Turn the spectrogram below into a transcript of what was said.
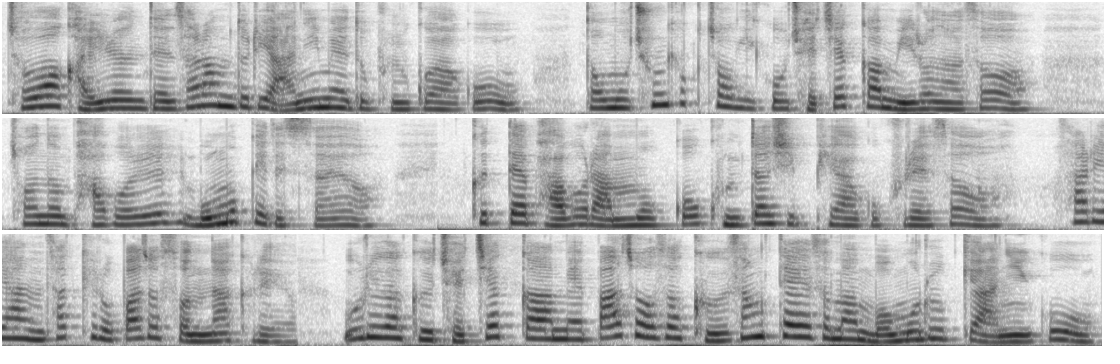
저와 관련된 사람들이 아님에도 불구하고 너무 충격적이고 죄책감이 일어나서 저는 밥을 못 먹게 됐어요. 그때 밥을 안 먹고 굶다시피 하고 그래서 살이 한 4kg 빠졌었나 그래요. 우리가 그 죄책감에 빠져서 그 상태에서만 머무를 게 아니고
